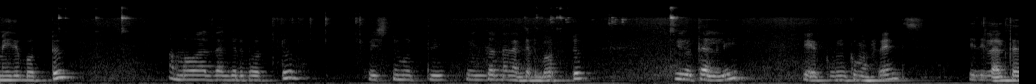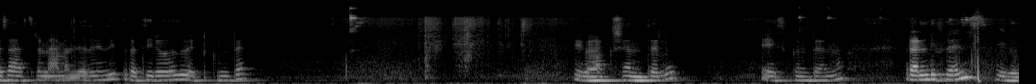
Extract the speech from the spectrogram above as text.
మీద బొట్టు అమ్మవారి దగ్గర బొట్టు విష్ణుమూర్తి వెంకన్న దగ్గర బొట్టు ఇక తల్లి ఇక కుంకుమ ఫ్రెండ్స్. ఇది లలిత సహస్రనామం చదివింది ప్రతిరోజు పెట్టుకుంటా. ఇవి అక్షంతలు వేసుకుంటాను. రండి ఫ్రెండ్స్. ఇది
